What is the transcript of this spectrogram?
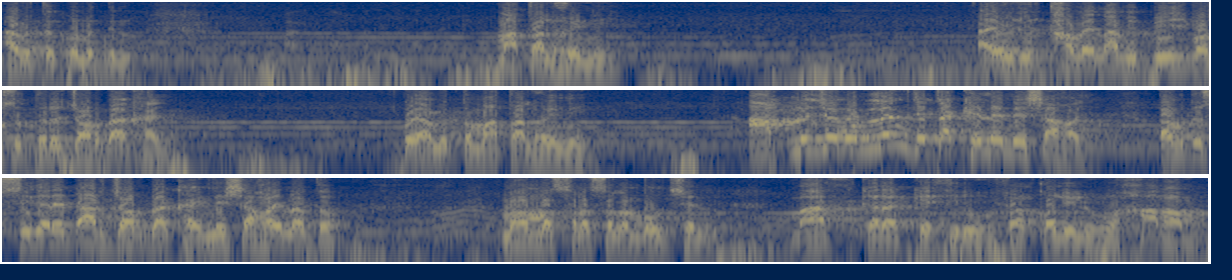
আমি তো কোনোদিন মাতাল হইনি। এই হুজুর, থামেন, আমি বিশ বছর ধরে জর্দা খাই। ওই আমি তো মাতাল হইনি। আপনি যে বললেন যেটা খেলে নেশা হয় আমি তো সিগারেট আর জর্দা খাই, নেশা হয় না তো? মোহাম্মদ সাল্লাহ সাল্লাম বলছেন, মাত কারা কেথির হুফা কলিল হু হারাম।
